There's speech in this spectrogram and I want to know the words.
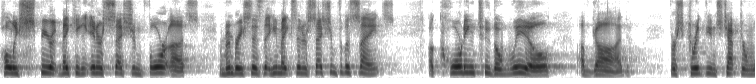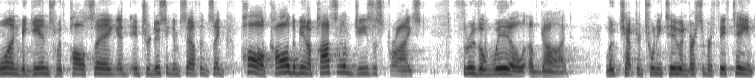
Holy Spirit making intercession for us. Remember, he says that he makes intercession for the saints according to the will of God. 1 Corinthians chapter 1 begins with Paul saying, introducing himself and saying, Paul, called to be an apostle of Jesus Christ through the will of God. Luke chapter 22 and verse number 15.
